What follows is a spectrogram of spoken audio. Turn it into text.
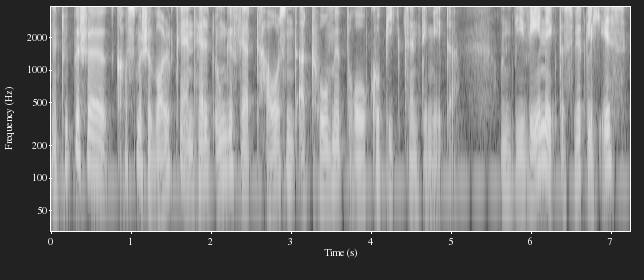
Eine typische kosmische Wolke enthält ungefähr 1000 Atome pro Kubikzentimeter. Und wie wenig das wirklich ist,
